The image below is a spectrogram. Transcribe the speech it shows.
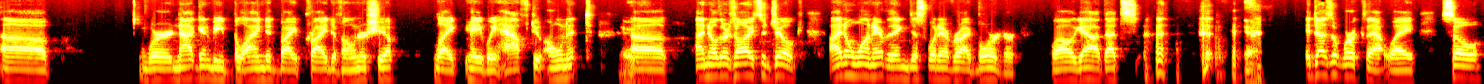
Uh, we're not going to be blinded by pride of ownership. Like, hey, we have to own it. Uh, I know there's always a joke. I don't want everything, just whatever I border. Well, yeah, that's yeah. It doesn't work that way. So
